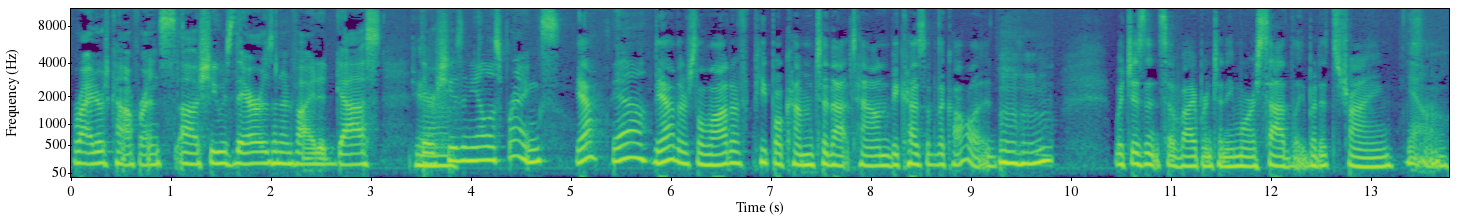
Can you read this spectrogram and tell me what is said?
Writers Conference. Uh, she was there as an invited guest. There Yeah. she is in Yellow Springs. Yeah. Yeah. Yeah, there's a lot of people come to that town because of the college. Mm-hmm. Which isn't so vibrant anymore, sadly, but it's trying. Yeah. So,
